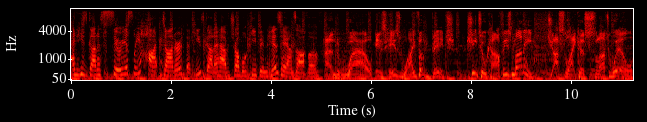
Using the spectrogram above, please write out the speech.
and he's got a seriously hot daughter that he's gotta have trouble keeping his hands off of. And wow, is his wife a bitch? She took half his money, just like a slut will.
